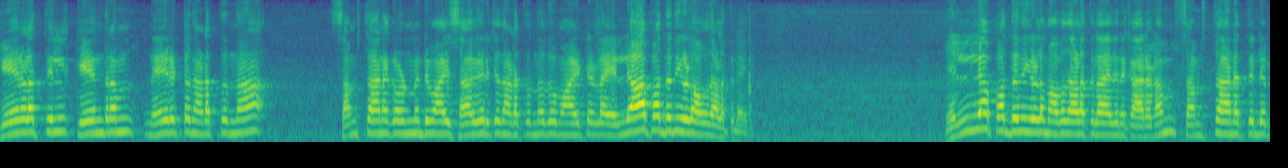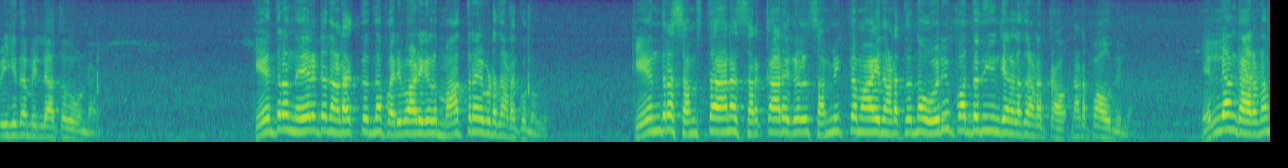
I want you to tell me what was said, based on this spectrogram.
കേരളത്തിൽ കേന്ദ്രം നേരിട്ട് നടത്തുന്ന സംസ്ഥാന ഗവൺമെന്റുമായി സഹകരിച്ച് നടത്തുന്നതുമായിട്ടുള്ള എല്ലാ പദ്ധതികളും അവതാളത്തിലായിരുന്നു എല്ലാ പദ്ധതികളും അവതാളത്തിലായതിന് കാരണം സംസ്ഥാനത്തിന്റെ വിഹിതമില്ലാത്തത് കൊണ്ടാണ്. കേന്ദ്രം നേരിട്ട് നടത്തുന്ന പരിപാടികൾ മാത്രമേ ഇവിടെ നടക്കുന്നുള്ളൂ. കേന്ദ്ര സംസ്ഥാന സർക്കാരുകൾ സംയുക്തമായി നടത്തുന്ന ഒരു പദ്ധതിയും കേരളത്തിൽ നടക്കാ നടപ്പാവുന്നില്ല. എല്ലാം കാരണം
